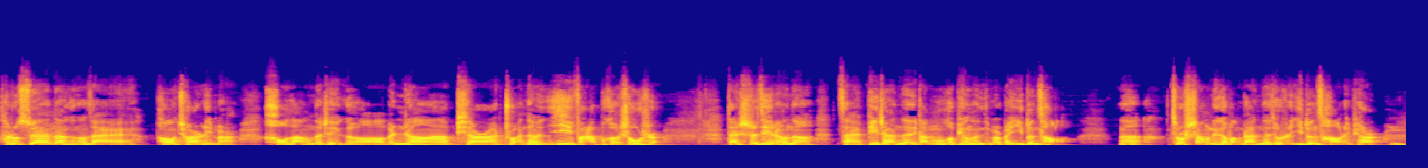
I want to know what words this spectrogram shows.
他说虽然呢，可能在朋友圈里面后浪的这个文章啊、片儿啊转的一发不可收拾，但实际上呢，在 B 站的弹幕和评论里面被一顿操。嗯，就是上这个网站的，就是一顿操这片儿，嗯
